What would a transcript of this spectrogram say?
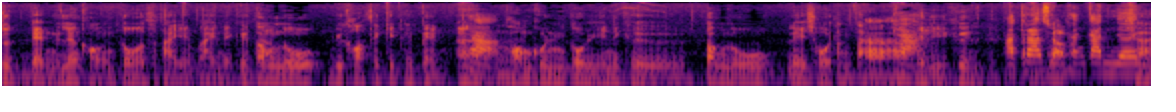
จุดเด่นในเรื่องของตัวสไตล์ MI เนี่ยคือต้องรู้วิเคราะห์เศรษฐกิจให้เป็น ค่ะของคุณกวีนี่คือต้องรู้เลโชต่างอ่าๆให้ดีขึ้น อัตราส่วนทางการเงิน ใช่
